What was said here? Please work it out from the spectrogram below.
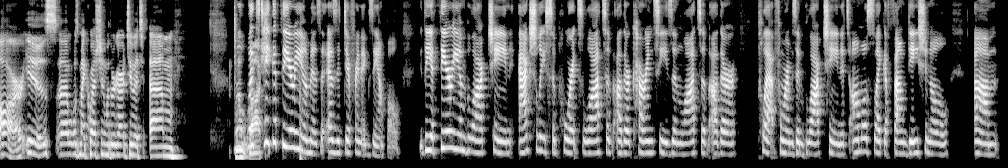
are is uh, what was my question with regard to it um, well oh, let's take ethereum as, as a different example the Ethereum blockchain actually supports lots of other currencies and lots of other platforms in blockchain. It's almost like a foundational um,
